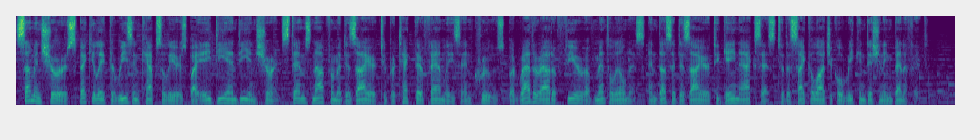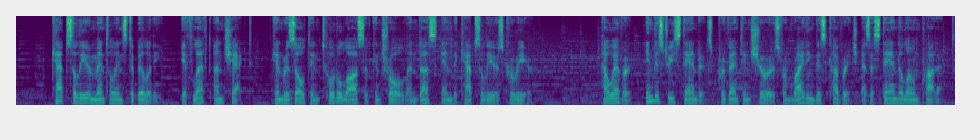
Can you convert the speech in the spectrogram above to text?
Some insurers speculate the reason capsuleers buy AD&D insurance stems not from a desire to protect their families and crews but rather out of fear of mental illness and thus a desire to gain access to the psychological reconditioning benefit. Capsuleer mental instability, if left unchecked, can result in total loss of control and thus end the capsuleer's career. However, industry standards prevent insurers from writing this coverage as a standalone product.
